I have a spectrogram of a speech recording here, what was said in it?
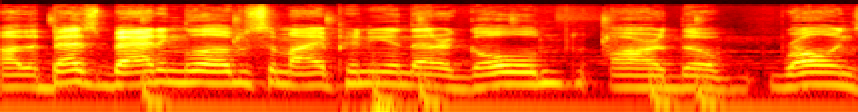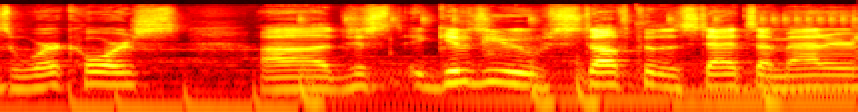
Uh, the best batting gloves, in my opinion, that are gold are the Rawlings Workhorse. Uh, just it gives you stuff to the stats that matter.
